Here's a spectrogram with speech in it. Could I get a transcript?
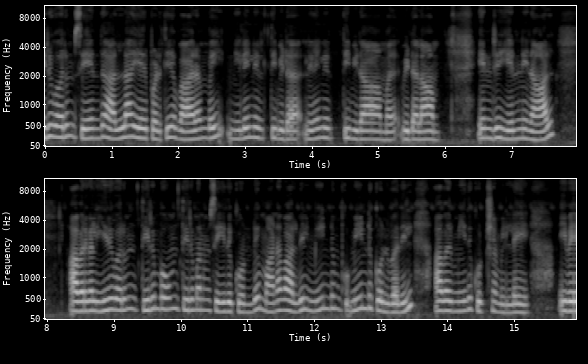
இருவரும் சேர்ந்து அல்லாஹ் ஏற்படுத்திய வரம்பை நிலைநிறுத்திவிட நிலைநிறுத்திவிடாம விடலாம். என்று எண்ணினால் அவர்கள் இருவரும் திரும்பவும் திருமணம் செய்து கொண்டு மணவாழ்வில் மீண்டும் மீண்டு கொள்வதில் அவர் மீது குற்றமில்லை. இவை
